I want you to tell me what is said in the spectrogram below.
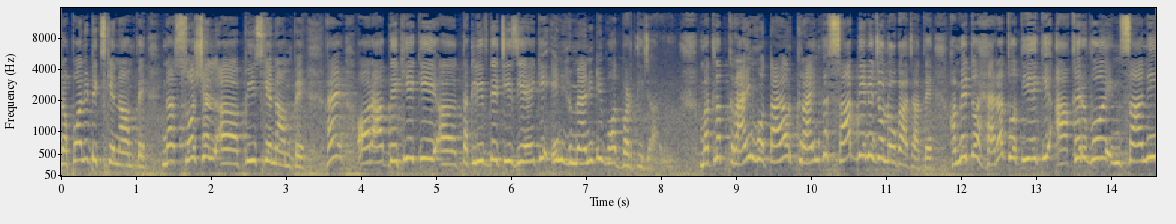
न पॉलिटिक्स के नाम पे, न सोशल पीस के नाम पे, है? और आप देखिए कि तकलीफ़ दे चीज़ ये है कि इनह्यूमैनिटी बहुत बढ़ती जा रही है। मतलब क्राइम होता है और क्राइम का साथ देने जो लोग आ जाते हैं। हमें तो हैरत होती है कि आखिर वो इंसानी,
